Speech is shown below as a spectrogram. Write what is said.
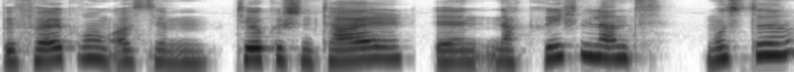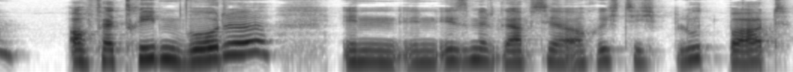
Bevölkerung aus dem türkischen Teil äh, nach Griechenland musste, auch vertrieben wurde. In, in Izmir gab es ja auch richtig Blutbad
